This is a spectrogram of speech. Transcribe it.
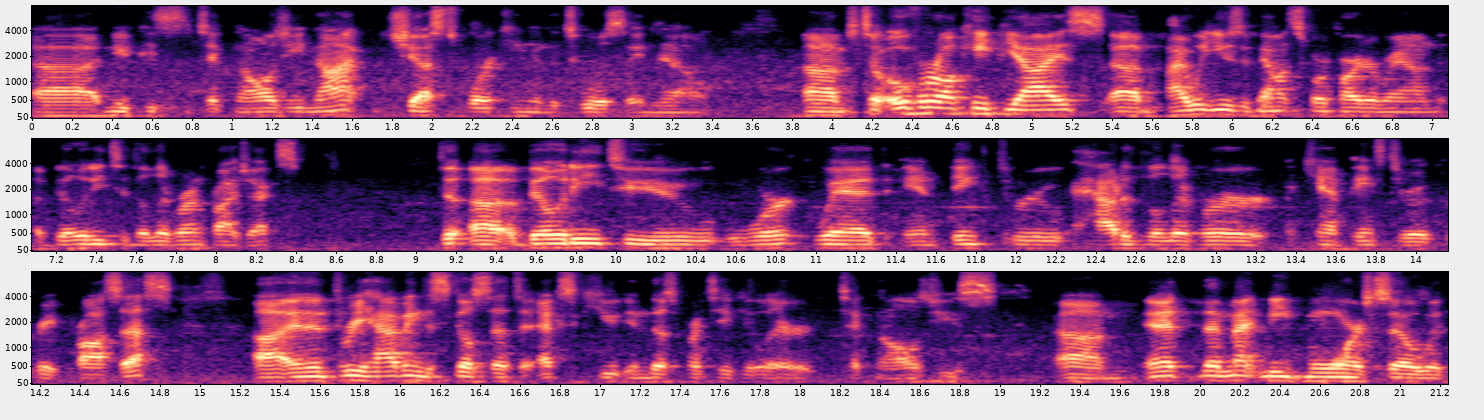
uh, new pieces of technology, not just working in the tools they know. Um, so overall KPIs, um, I would use a balanced scorecard around ability to deliver on projects, the uh, ability to work with and think through how to deliver campaigns through a great process. Uh, and then three, having the skill set to execute in those particular technologies. Um, and it, that might be more so with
